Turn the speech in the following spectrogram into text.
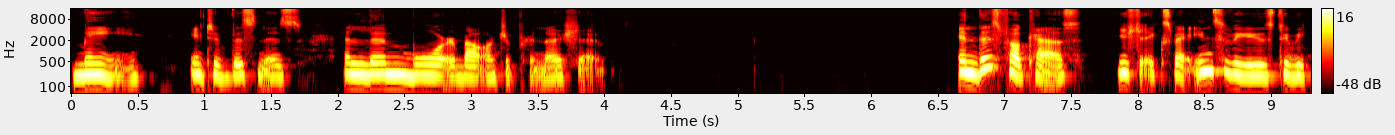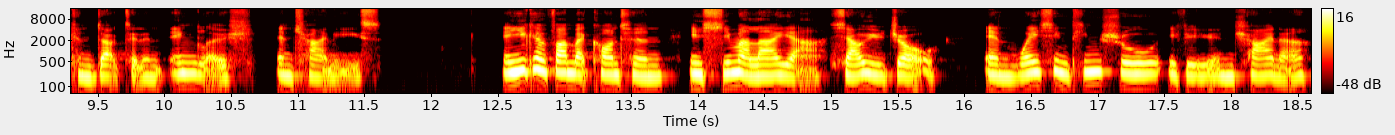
me into business and learn more about entrepreneurship. In this podcast, you should expect interviews to be conducted in English and Chinese. And you can find my content in Himalaya, Xiaoyuzhou, and Weixin Tingshu if you're in China.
